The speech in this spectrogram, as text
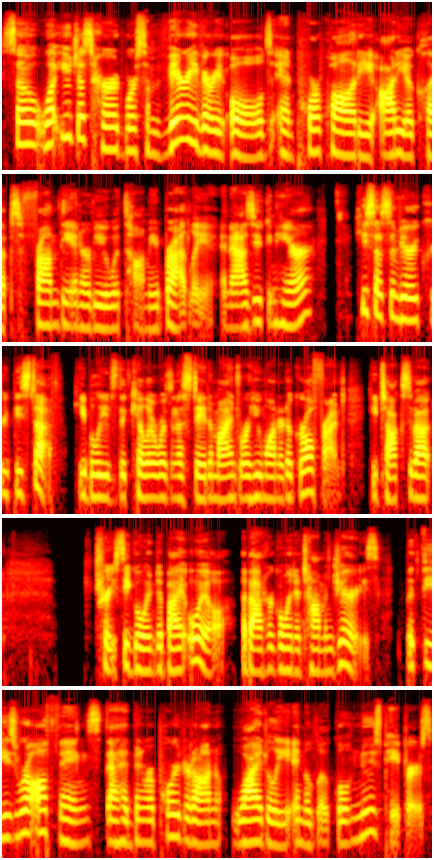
So, what you just heard were some very, very old and poor quality audio clips from the interview with Tommy Bradley. And as you can hear, he says some very creepy stuff. He believes the killer was in a state of mind where he wanted a girlfriend. He talks about Tracey going to buy oil, about her going to Tom and Jerry's. But these were all things that had been reported on widely in the local newspapers.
